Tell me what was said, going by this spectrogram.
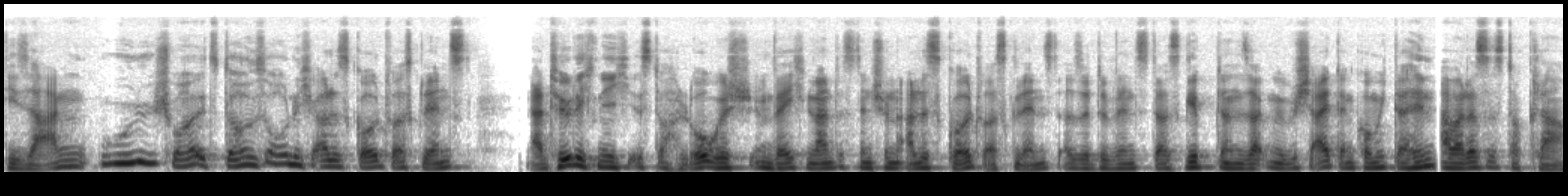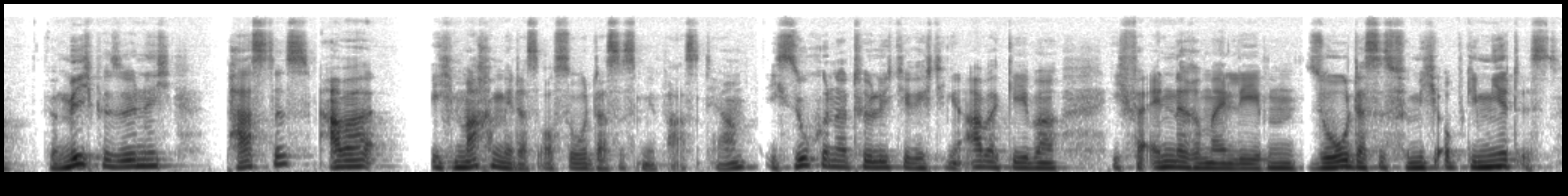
die sagen, die Schweiz, da ist auch nicht alles Gold, was glänzt. Natürlich nicht, ist doch logisch, in welchem Land ist denn schon alles Gold, was glänzt. Also wenn es das gibt, dann sag mir Bescheid, dann komme ich dahin. Aber das ist doch klar. Für mich persönlich passt es, aber ich mache mir das auch so, dass es mir passt. Ja? Ich suche natürlich die richtigen Arbeitgeber, ich verändere mein Leben so, dass es für mich optimiert ist.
